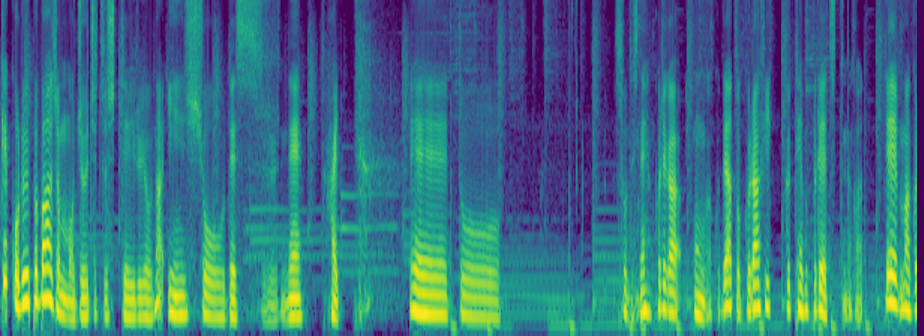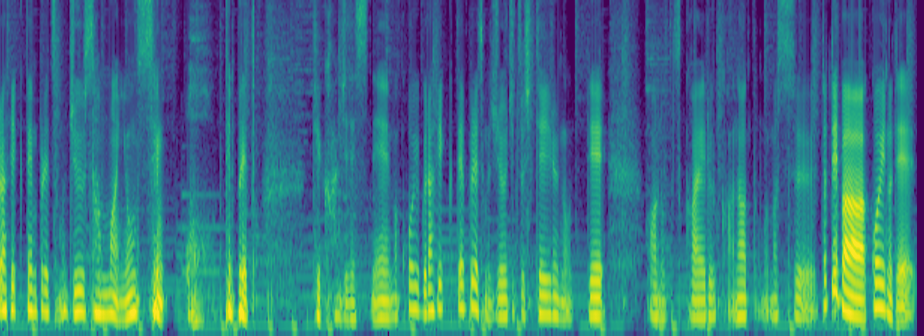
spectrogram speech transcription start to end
結構ループバージョンも充実しているような印象ですね。はい。えっ、ー、と、そうですね。これが音楽で、あとグラフィックテンプレーツっていうのがあって、まあ、グラフィックテンプレーツも13万4000テンプレートっていう感じですね。まあ、こういうグラフィックテンプレーツも充実しているので、あの使えるかなと思います。例えば、こういうので、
